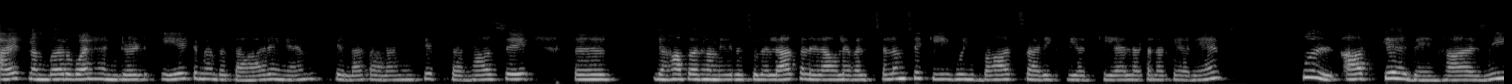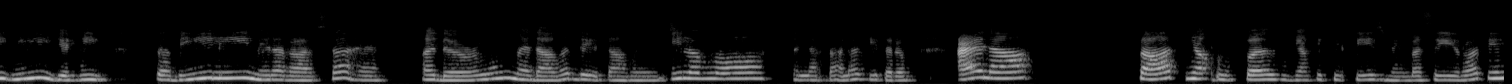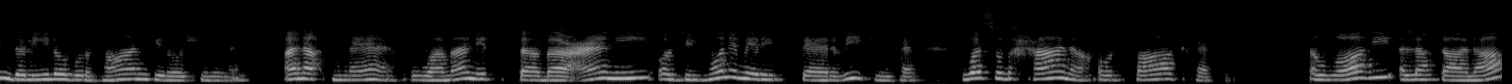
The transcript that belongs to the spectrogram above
آیت نمبر 108 میں بتا رہے ہیں کہ اللہ تعالیٰ نے کس طرح سے یہاں پر ہمیں رسول اللہ صلی اللہ علیہ وسلم سے کی ہوئی بات ساری کلیئر کیا اللہ تعالیٰ کہہ رہے ہیں کل آپ کہہ دیں، حاضی ہی یہی، سبیلی میرا راستہ ہے، ادعو، میں دعوت دیتا ہوں اللہ اللہ تعالیٰ کی طرف۔ اعلیٰ ساتھ یا اوپر یا کسی چیز میں، بصیرت دلیل و برہان کی روشنی میں۔ انا، میں، ومن اتبعانی اور جنہوں نے میری پیروی کی ہے، وہ سبحانہ اور پاک ہے۔ اللہ اللہ تعالی،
